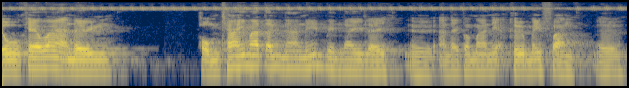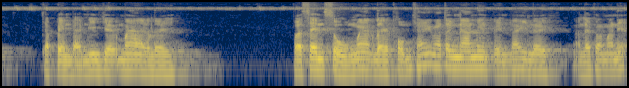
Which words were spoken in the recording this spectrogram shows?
รู้แค่ว่าหนึ่งผมใช้มาตั้งนานนี้เป็นไรเลยเอออะไรประมาณนี้คือไม่ฟังเออจะเป็นแบบนี้เยอะมากเลย เปอร์เซ็นต์สูงมากเลย ผมใช้มาตั้งนานไม่เป็นไรเลย อะไรประมาณนี้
